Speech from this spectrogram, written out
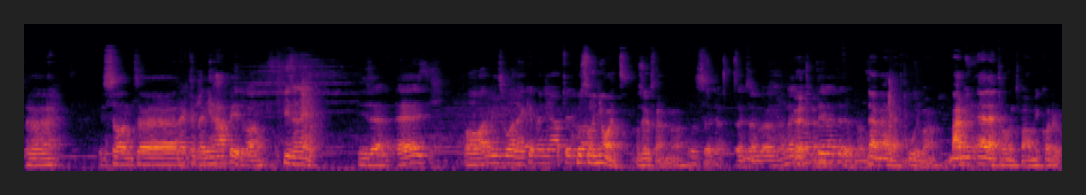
Ö, viszont ö, neked mennyi HP-d van? 11. 11. A 30-ból neked mennyi AP -t van? 28 az 50-ből. 25 50-ből. Neked 50. életed van? De el lett kurva. Bármi el lett rontva, amikor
